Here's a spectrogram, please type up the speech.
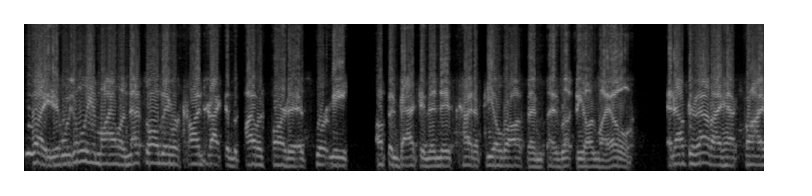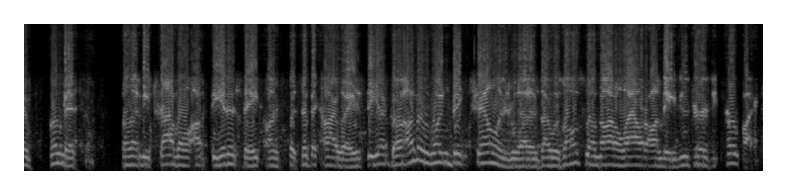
Right. It was only a mile, and that's all they were contracting the pilot car to escort me up and back, and then they kind of peeled off and, and let me on my own. And after that, I had five permits to let me travel up the interstate on specific highways. The, uh, the other one big challenge was I was also not allowed on the New Jersey Turnpike.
